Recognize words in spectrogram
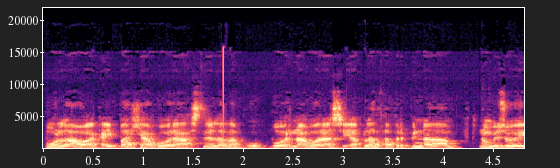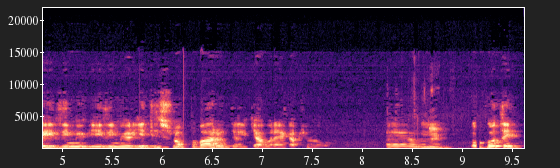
πολλά ΟΑΚΑ. Υπάρχει αγορά στην Ελλάδα που μπορεί να αγοράσει. Απλά θα πρέπει να, νομίζω, οι, δημιου, οι δημιουργοί τη συνοπάρουν την τελική αγορά για κάποιο λόγο. Ε, ναι. Οπότε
